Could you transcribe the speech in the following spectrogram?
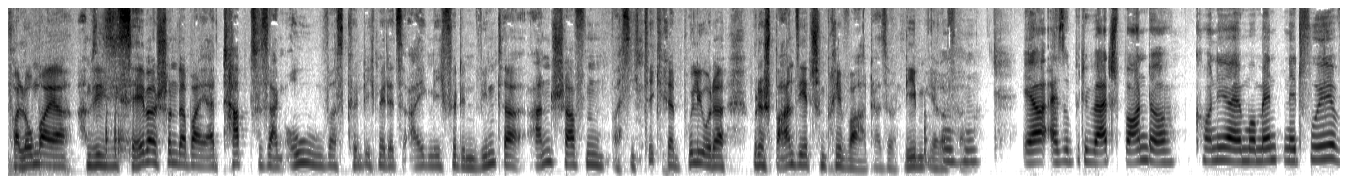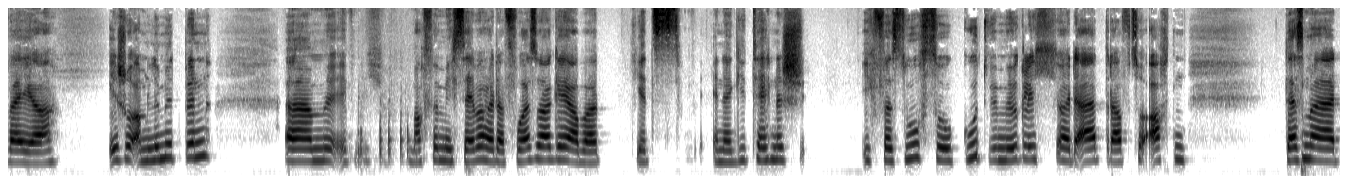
Frau Lohmeier, haben Sie sich selber schon dabei ertappt, zu sagen, oh, was könnte ich mir jetzt eigentlich für den Winter anschaffen? Weiß nicht, dickeren Pulli oder, oder sparen Sie jetzt schon privat, also neben Ihrer mhm. Firma? Ja, also privat sparen, da kann ich ja im Moment nicht viel, weil ich ja eh schon am Limit bin. Ähm, ich mache für mich selber halt eine Vorsorge, aber jetzt energietechnisch, ich versuche so gut wie möglich halt auch darauf zu achten, dass man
